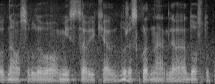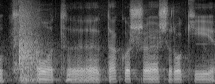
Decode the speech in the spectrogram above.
одне особливе місце, яке дуже складне для доступу. От е, також е, широкі.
